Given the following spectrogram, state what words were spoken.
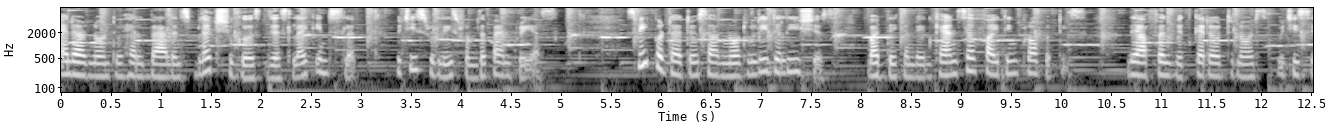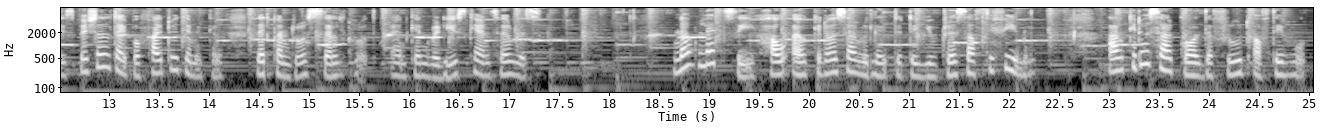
and are known to help balance blood sugars just like insulin, which is released from the pancreas. Sweet potatoes are not only delicious, but they contain cancer fighting properties. They are filled with carotenoids, which is a special type of phytochemical that controls cell growth and can reduce cancer risk. Now let's see how avocados are related to the uterus of the female. Avocados are called the fruit of the womb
